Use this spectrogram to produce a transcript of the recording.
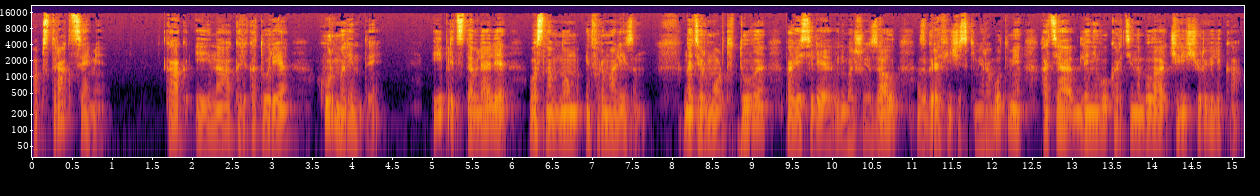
абстракциями, как и на карикатуре Хурмаринты, и представляли в основном информализм. Натюрморт Туве повесили в небольшой зал с графическими работами, хотя для него картина была чересчур велика.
